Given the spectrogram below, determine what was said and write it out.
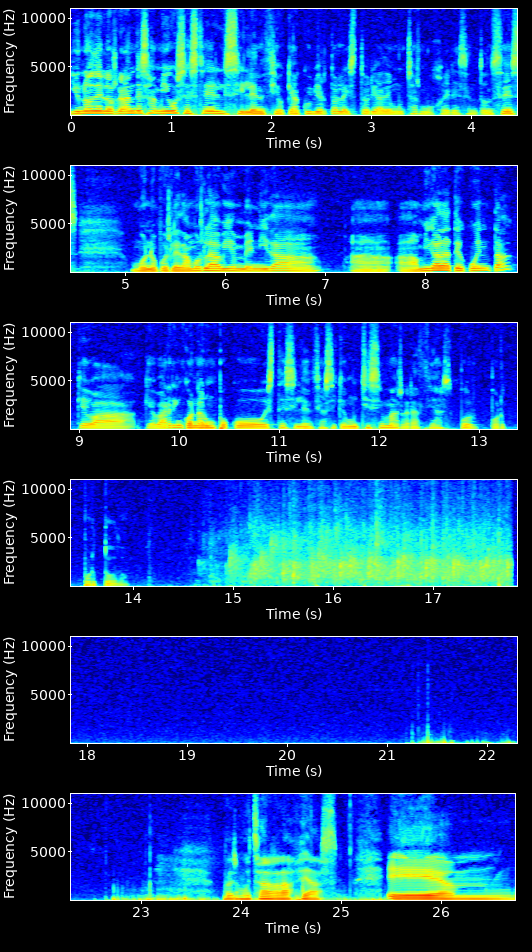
y uno de los grandes amigos es el silencio, que ha cubierto la historia de muchas mujeres. Entonces, bueno, pues le damos la bienvenida a, a Amiga Date Cuenta, que va, que va a arrinconar un poco este silencio. Así que muchísimas gracias por, por todo. Pues muchas gracias. Eh,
